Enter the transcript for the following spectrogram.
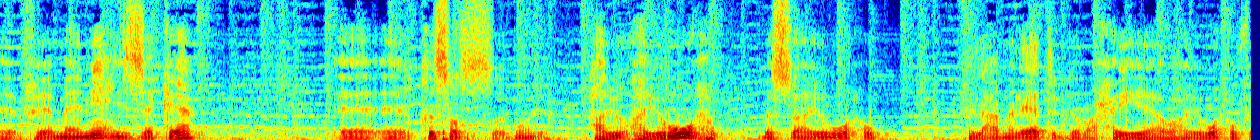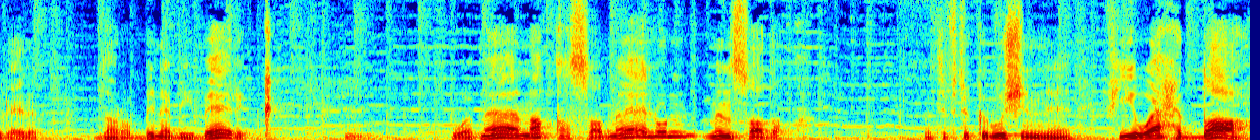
آه، في مانعي الزكاة آه، آه، قصص هيروحوا بس هيروحوا في العمليات الجراحية وهيروحوا في العلاج. ده ربنا بيبارك. وما نقص مال من صدقة. ما تفتكروش إن في واحد ضاع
